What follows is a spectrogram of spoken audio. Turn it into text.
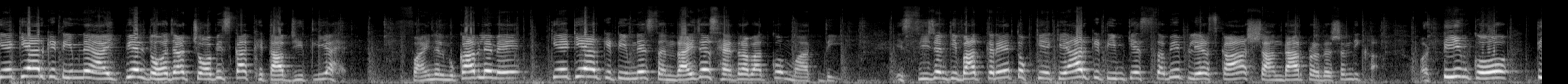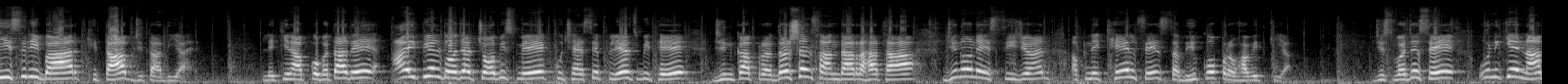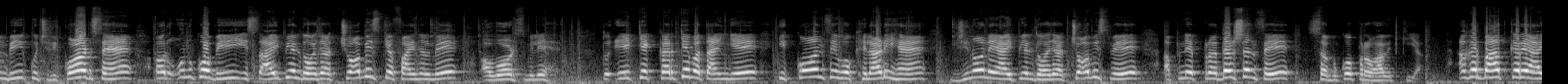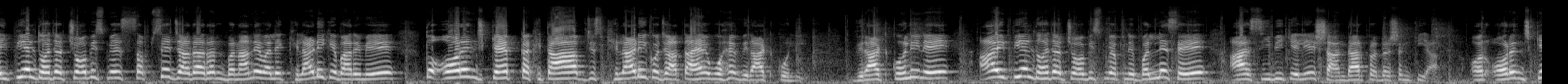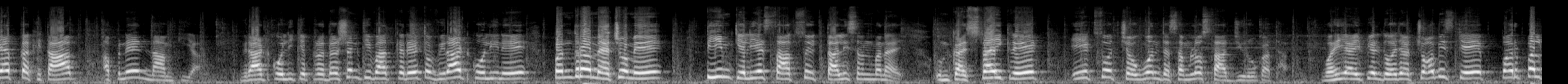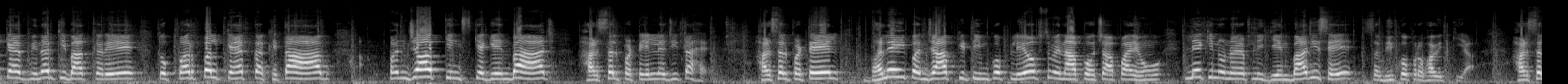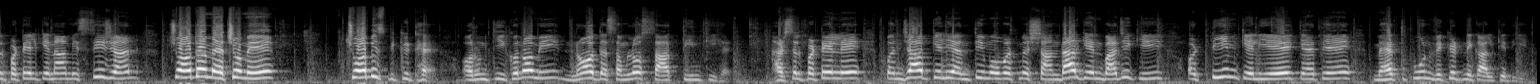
KKR की team ने IPL 2024 का खिताब जीत लिया है। फाइनल मुकाबले में केकेआर की टीम ने सनराइजर्स हैदराबाद को मात दी। इस सीज़न की बात करें तो केकेआर की टीम के सभी प्लेयर्स का शानदार प्रदर्शन दिखा और टीम को तीसरी बार खिताब जिता दिया है। लेकिन आपको बता दें, आईपीएल 2024 में कुछ ऐसे प्लेयर्स भी थे जिनका प्रदर्शन शानदार रहा था, जिन्होंने इस सीज़न अपने खेल से सभी को प्रभावित किया। जिस वजह से उनके नाम भी कुछ रिकॉर्ड्स हैं और उनको भी इस आईपीएल 2024 के फाइनल में अवार्ड्स मिले हैं। तो एक एक करके बताएँगे कि कौन से वो खिलाड़ी हैं जिन्होंने आईपीएल 2024 में अपने प्रदर्शन से सबको प्रभावित किया। अगर बात करें आईपीएल 2024 में सबसे ज़्यादा रन बनाने वाले खिलाड़ी के बारे में तो ऑरेंज कैप का खिताब जिस खिलाड़ी को जाता है वो है विराट कोहली। विराट कोहली ने आईपीएल 2024 में अपने बल्ले से आरसीबी के लिए शानदार प्रदर्शन किया और ऑरेंज कैप का खिताब अपने नाम किया। विराट कोहली के प्रदर्शन की बात करें तो विराट कोहली ने 15 मैचों में टीम के लिए 741 रन बनाए। उनका स्ट्राइक रेट एक का था। वही आईपीएल 2024 के पर्पल कैप विनर की बात करें तो पर्पल कैप का खिताब पंजाब किंग्स के गेंदबाज हर्षल पटेल ने जीता है। हर्षल पटेल भले ही पंजाब की टीम को प्लेऑफ्स में ना पहुँचा पाए हों, लेकिन उन्होंने अपनी गेंदबाजी से सभी को प्रभावित किया। हर्षल पटेल के नाम इस सीज़न 14 मैचों में 24 विकेट है और उनकी इकोनॉमी 9.73 की है। हर्षल पटेल ने पंजाब के लिए अंतिम ओवर्स में शानदार गेंदबाजी की और टीम के लिए, कहते हैं, महत्वपूर्ण विकेट निकाल के दिए।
